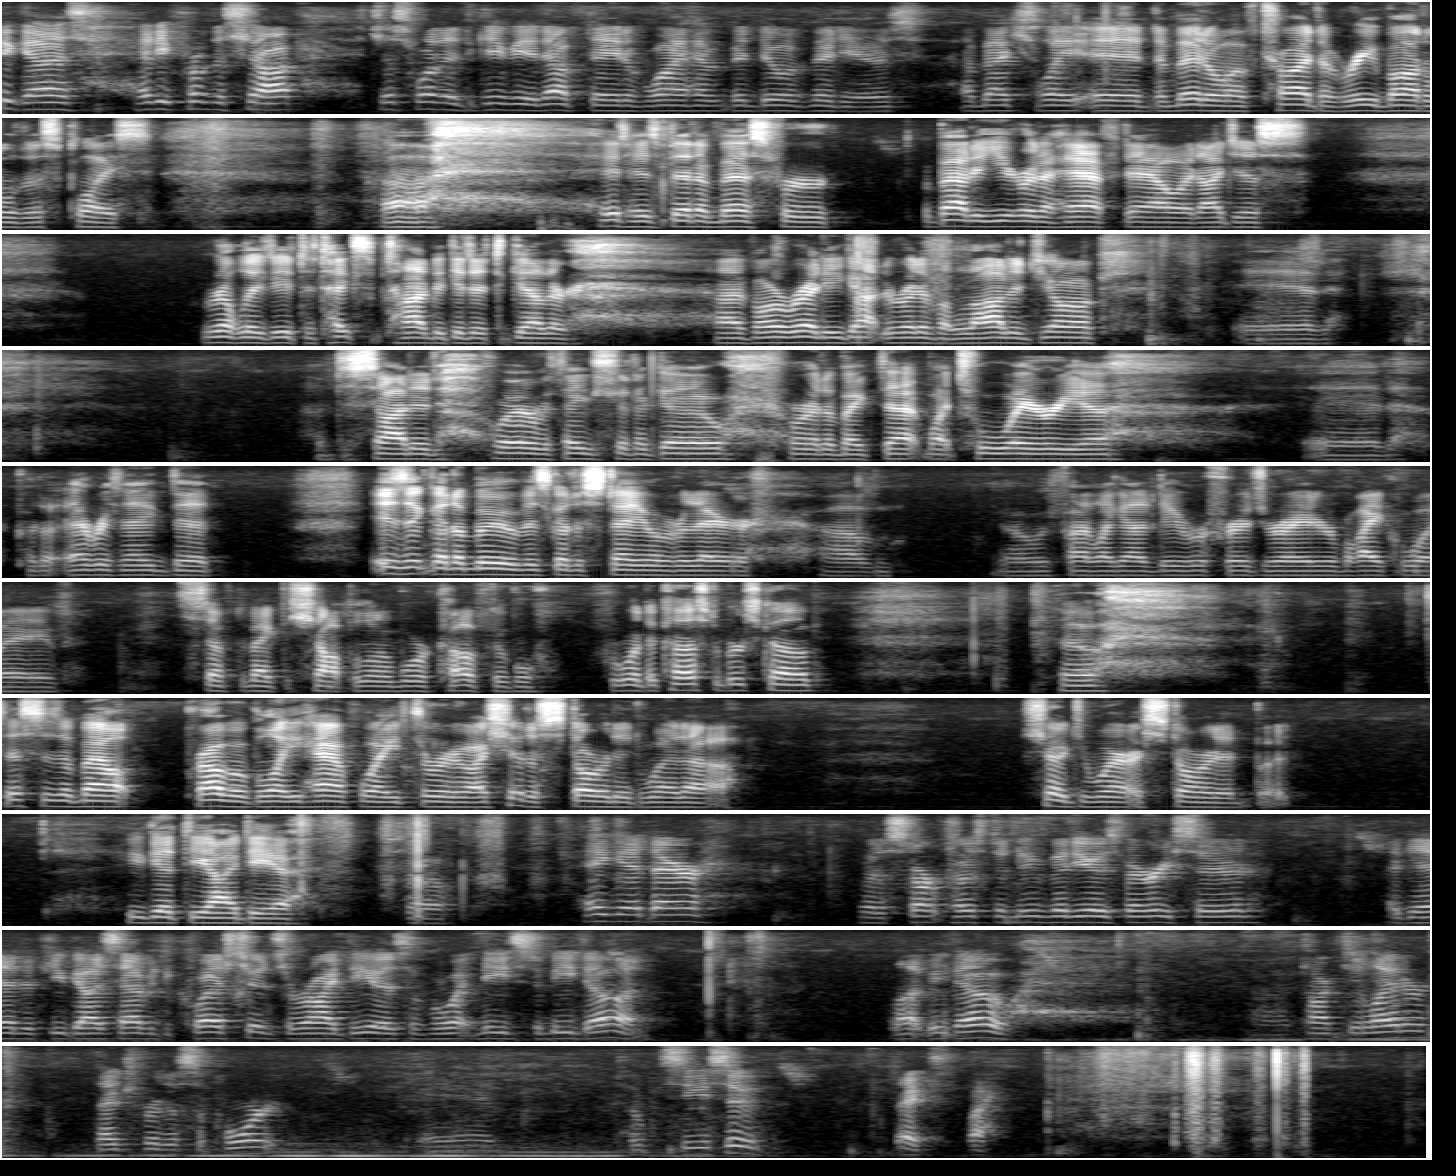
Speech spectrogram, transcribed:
Hey guys, Eddie from the shop. Just wanted to give you an update of why I haven't been doing videos. I'm actually in the middle of trying to remodel this place. Uh, it has been a mess for about a year and a half now, and I just really need to take some time to get it together. I've already gotten rid of a lot of junk, and I've decided where everything's going to go. We're going to make that my tool area, and put everything that isn't going to move is going to stay over there. Um, you know, we finally got a new refrigerator, microwave, stuff to make the shop a little more comfortable for when the customers come. So, this is about probably halfway through. I should have started when uh showed you where I started, but you get the idea. So, hang in there. I'm to start posting new videos very soon. Again, if you guys have any questions or ideas of what needs to be done, let me know. Uh, talk to you later. Thanks for the support, and hope to see you soon. Thanks. Bye.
